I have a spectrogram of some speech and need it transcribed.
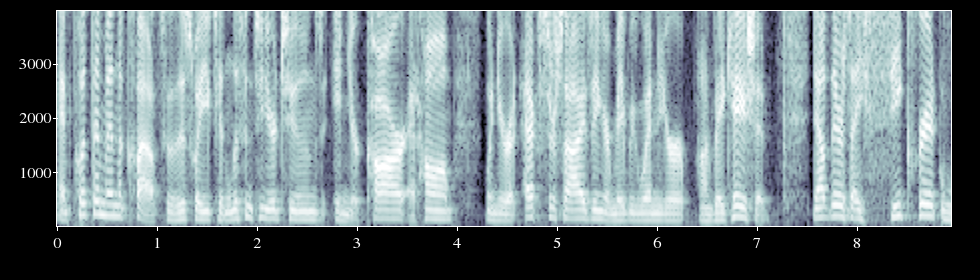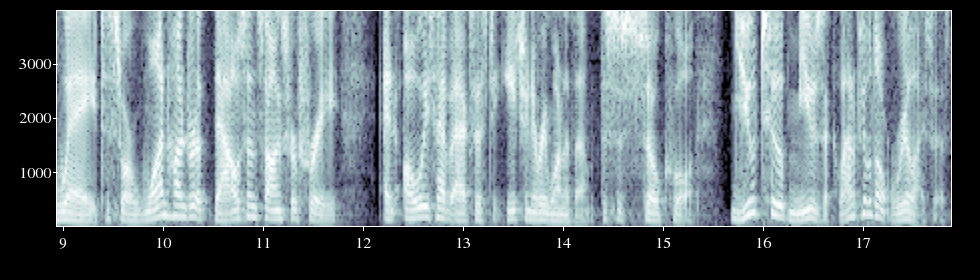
and put them in the cloud so this way you can listen to your tunes in your car, at home, when you're exercising, or maybe when you're on vacation. Now, there's a secret way to store 100,000 songs for free and always have access to each and every one of them. This is so cool. YouTube Music. A lot of people don't realize this.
